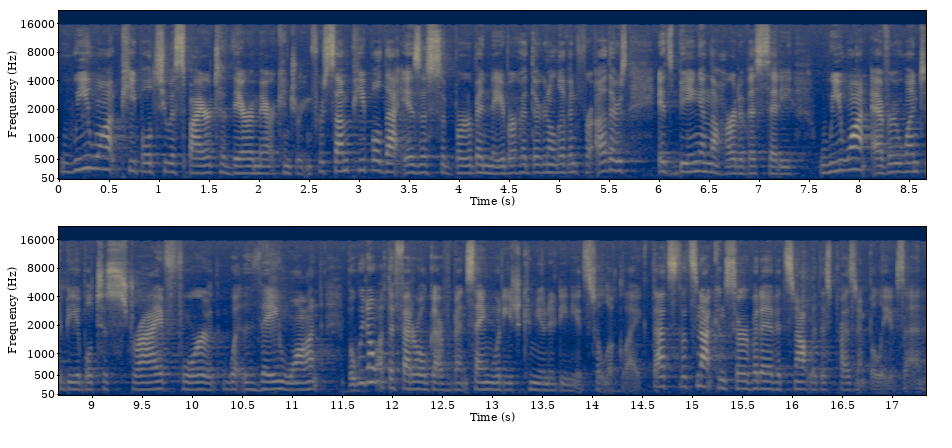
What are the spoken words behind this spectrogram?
we want people to aspire to their American dream. For some people, that is a suburban neighborhood they're going to live in. For others, it's being in the heart of a city. We want everyone to be able to strive for what they want, but we don't want the federal government saying what each community needs to look like. That's that's not conservative. It's not what this president believes in.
